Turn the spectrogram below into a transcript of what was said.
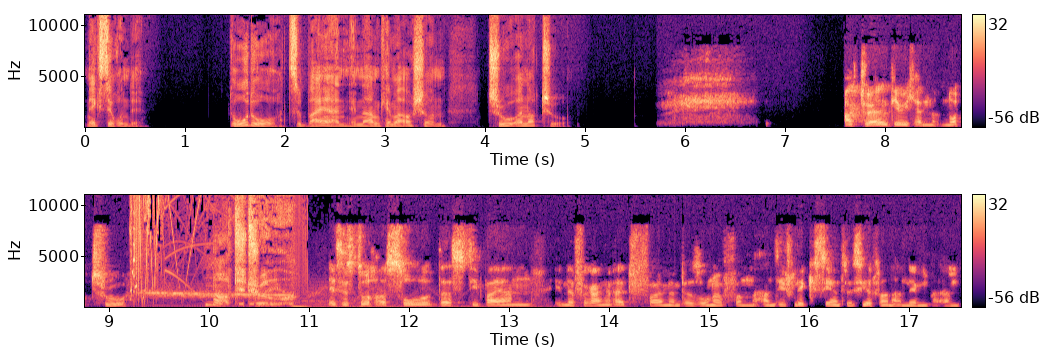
Nächste Runde. Dodo zu Bayern, den Namen kennen wir auch schon. True or not true? Aktuell gebe ich ein Not True. Not true. Es ist durchaus so, dass die Bayern in der Vergangenheit, vor allem in Persona von Hansi Flick, sehr interessiert waren an dem ähm,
